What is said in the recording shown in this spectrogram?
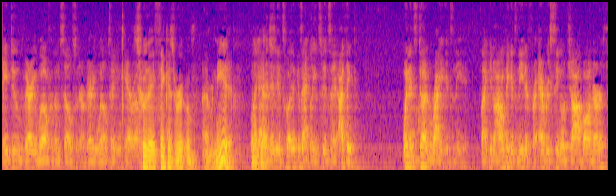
They do very well for themselves, and they're very well taken care of. It's who they think is re- uh, needed. Well, I yeah, guess. it, it's exactly. It's it's. A, I think when it's done right, it's needed. Like you know, I don't think it's needed for every single job on earth.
